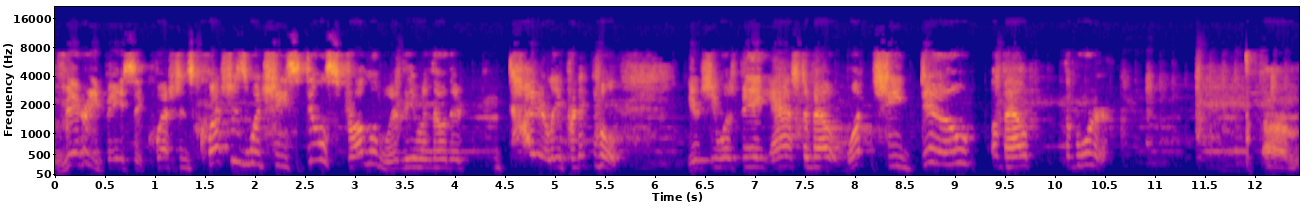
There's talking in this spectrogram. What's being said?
very basic questions, questions which she still struggled with, even though they're entirely predictable. Here she was being asked about what she'd do about the border. Um,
